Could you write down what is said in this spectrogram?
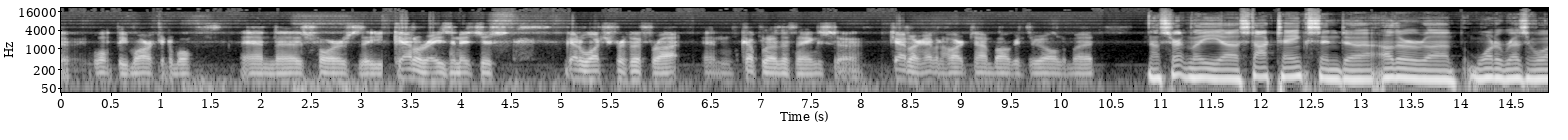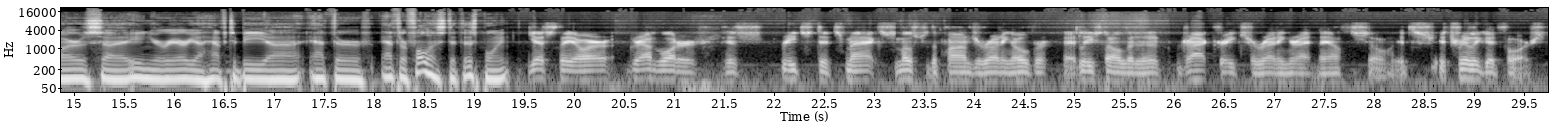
uh, it won't be marketable. And uh, as far as the cattle raising, it's just got to watch for hoof rot and a couple other things. Uh, cattle are having a hard time bogging through all the mud. Now, certainly, uh, stock tanks and uh, other uh, water reservoirs uh, in your area have to be uh, at their at their fullest at this point. Yes, they are. Groundwater has reached its max. Most of the ponds are running over. At least all of the dry creeks are running right now. So it's it's really good for us.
